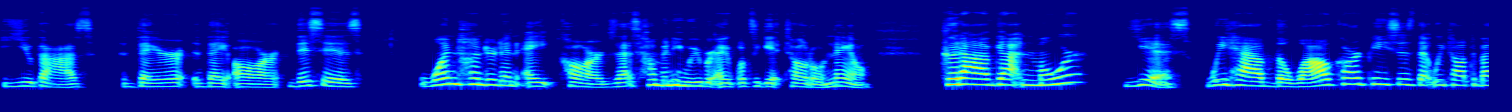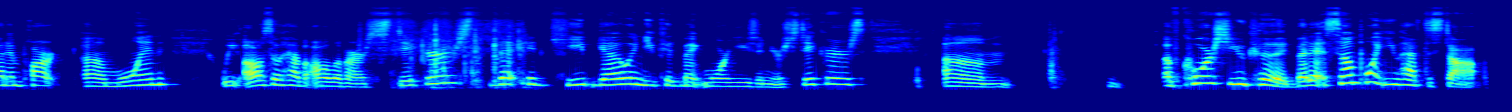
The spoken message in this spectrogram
You guys, there they are. This is 108 cards. That's how many we were able to get total. Now, could I have gotten more? Yes. We have the wild card pieces that we talked about in part um, one. We also have all of our stickers that could keep going. You could make more using your stickers. Um, of course you could, but at some point you have to stop.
